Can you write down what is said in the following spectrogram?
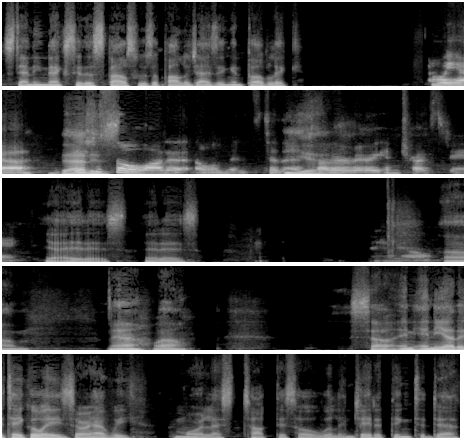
standing next to the spouse who's apologizing in public. Oh, yeah. That There's is, just a lot of elements to this Yeah. that are very interesting. yeah, it is. It is. I don't know. Um, yeah. Well. So, any any other takeaways, or have we more or less talked this whole Will and Jada thing to death?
